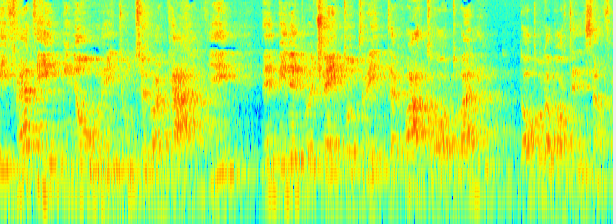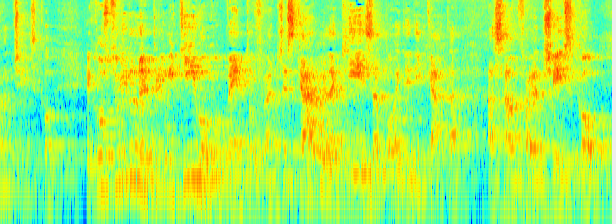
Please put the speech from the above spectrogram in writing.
I frati minori giunsero a Cagli nel 1234, otto anni dopo la morte di San Francesco, e costruirono il primitivo convento francescano e la chiesa poi dedicata a San Francesco.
